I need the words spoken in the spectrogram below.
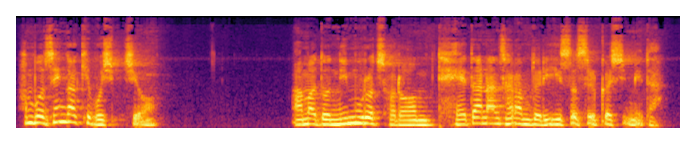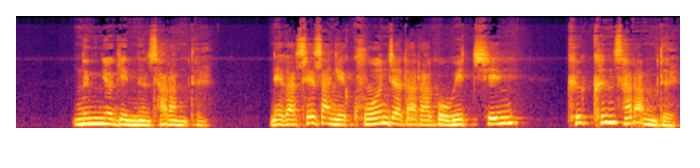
한번 생각해 보십시오. 아마도 니무로처럼 대단한 사람들이 있었을 것입니다. 능력 있는 사람들. 내가 세상의 구원자다라고 외친 그 큰 사람들.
